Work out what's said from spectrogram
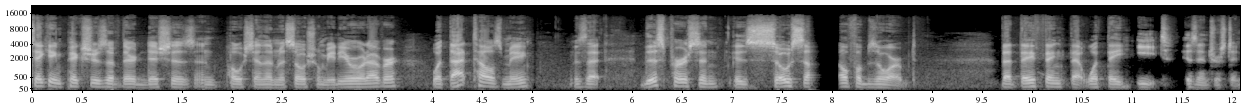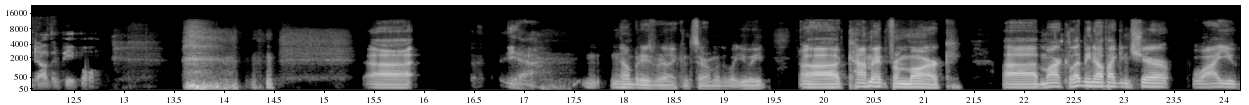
taking pictures of their dishes and posting them to social media or whatever, what that tells me is that this person is so self absorbed that they think that what they eat is interesting to other people. uh yeah. Nobody's really concerned with what you eat. Uh comment from mark. Uh mark let me know if i can share why you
